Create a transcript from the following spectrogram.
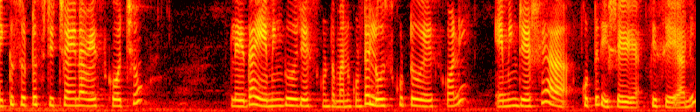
నెక్ చుట్టూ స్టిచ్ అయినా వేసుకోవచ్చు. లేదా ఏమింగ్ చేసుకుంటాం అనుకుంటే లూజ్ కుట్టు వేసుకొని ఏమింగ్ చేసి కుట్టు తీసే తీసేయాలి.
